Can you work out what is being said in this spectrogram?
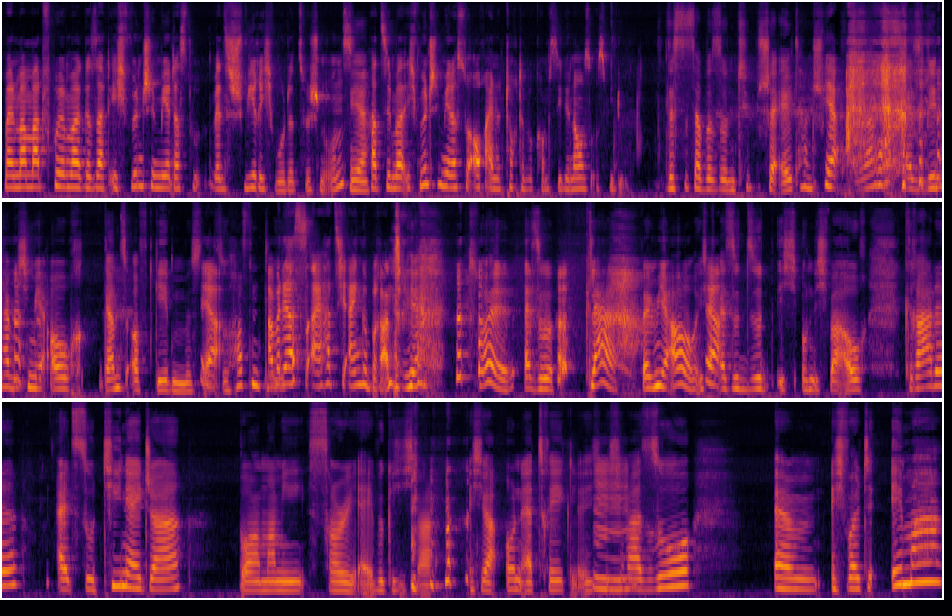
meine Mama hat früher mal gesagt, ich wünsche mir, dass du, wenn es schwierig wurde zwischen uns, Ja. hat sie mal, ich wünsche mir, dass du auch eine Tochter bekommst, die genauso ist wie du. Das ist aber so ein typischer Elternspruch. Ja. oder? Also den habe ich mir auch ganz oft geben müssen. Ja. So hoffentlich. Aber der ist, hat sich eingebrannt. Ja, toll. Also klar, bei mir auch. Ich, Ja. Also so ich und ich war auch gerade als so Teenager. Boah, Mami, sorry, ey, wirklich, ich war, ich war unerträglich. Mhm. Ich war so, ähm, ich wollte immer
